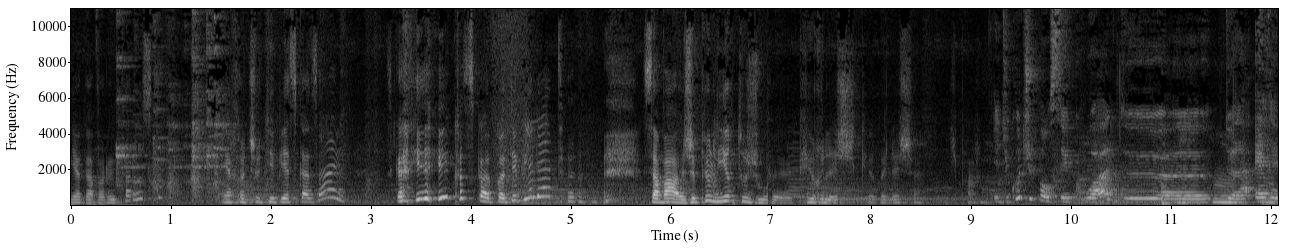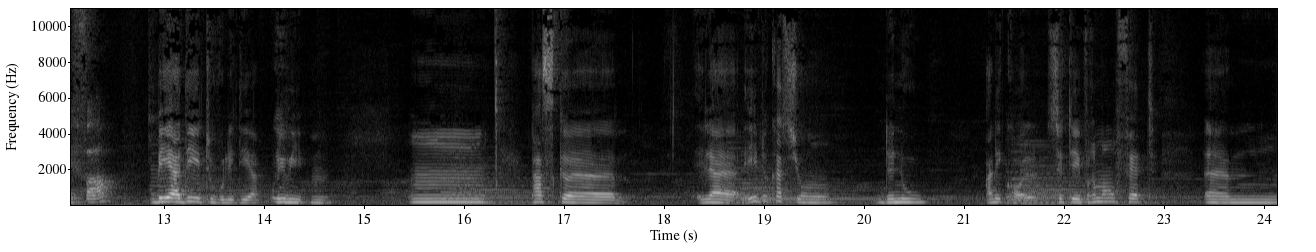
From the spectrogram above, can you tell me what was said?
Я говорю по-русски. Я хочу тебе сказать. Côté bien-être. Ça va, je peux lire toujours. Kyrillisch, Kyrillisch, je parle. Et du coup, tu pensais quoi de, euh, mm. de la RFA BAD, tu voulais dire Oui, oui. oui. Mm. Hmm, parce que l'éducation de nous à l'école, c'était vraiment fait euh,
